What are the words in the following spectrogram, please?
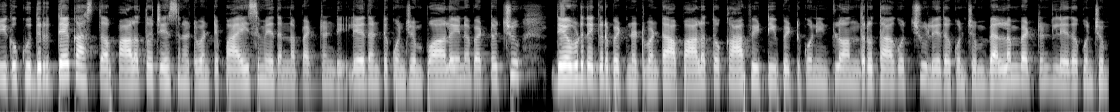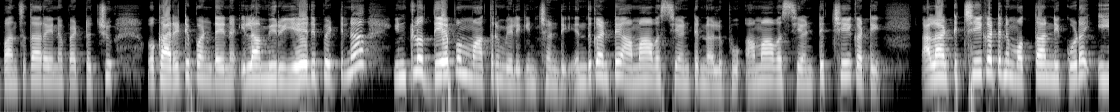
మీకు కుదిరితే కాస్త పాలతో చేసినటువంటి పాయసం ఏదన్నా పెట్టండి. లేదంటే కొంచెం పాలైనా పెట్టచ్చు. దేవుడి దగ్గర పెట్టినటువంటి ఆ పాలతో కాఫీ కాఫీ టీ పెట్టుకొని ఇంట్లో అందరూ తాగొచ్చు లేదా కొంచెం బెల్లం పెట్టండి లేదా కొంచెం పంచదార అయినా పెట్టచ్చు ఒక అరటి పండైనా ఇలా మీరు ఏది పెట్టినా ఇంట్లో దీపం మాత్రం వెలిగించండి. ఎందుకంటే అమావాస్య అంటే నలుపు అమావాస్య అంటే చీకటి. అలాంటి చీకటిని మొత్తాన్ని కూడా ఈ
